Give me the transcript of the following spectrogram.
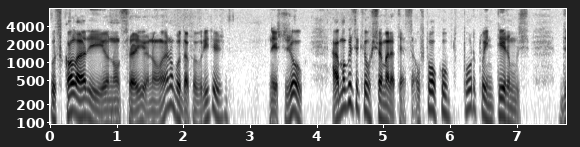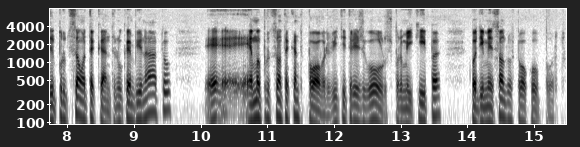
o Scolari. Eu não sei, eu não, eu não vou dar favoritismo neste jogo. Há uma coisa que eu vou chamar a atenção. O Futebol Clube de Porto, em termos de produção atacante no campeonato, é, é uma produção atacante pobre. 23 golos para uma equipa com a dimensão do Futebol Clube de Porto.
